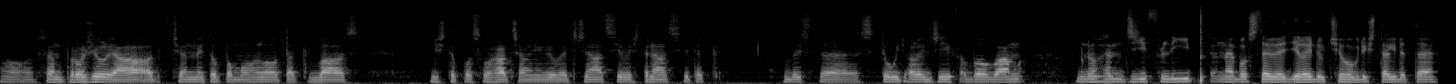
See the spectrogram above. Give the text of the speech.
o, jsem prožil já a v čem mi to pomohlo, tak vás, když to poslouchá třeba někdo ve 13, ve 14, tak byste si to udělali dřív a bylo vám mnohem dřív líp, nebo jste věděli, do čeho, když tak jdete,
